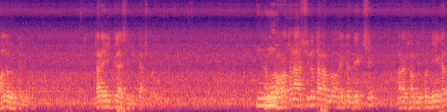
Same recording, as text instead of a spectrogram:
ভালো লোকের লোক তারা এই ক্লাসে কাজ করে। থানা আসছিল তারা এটা দেখছে। তারা সব রিপোর্ট নিয়ে গেল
